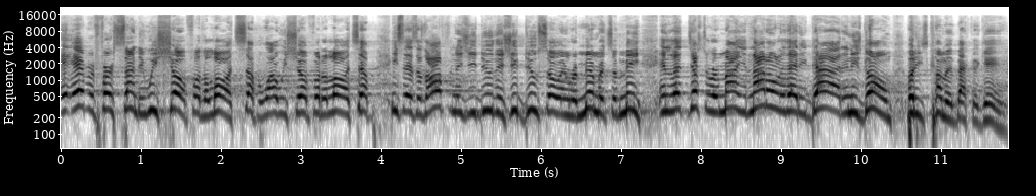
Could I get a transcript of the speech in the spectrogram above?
Every first Sunday, we show up for the Lord's Supper. Why we show up for the Lord's Supper? He says, as often as you do this, you do so in remembrance of me. And let, just to remind you, not only that he died and he's gone, but he's coming back again.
